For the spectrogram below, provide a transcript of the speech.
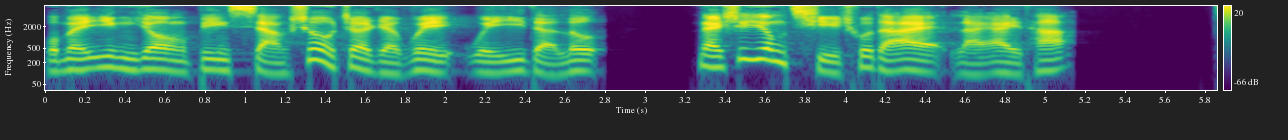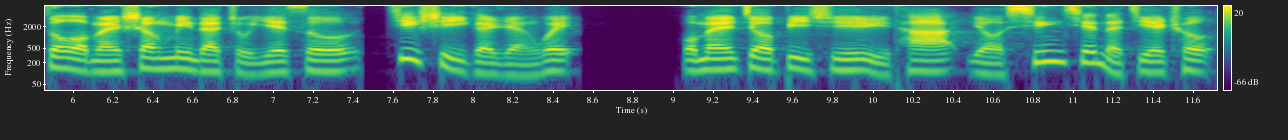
我们应用并享受这人位唯一的路，乃是用起初的爱来爱他。做我们生命的主耶稣既是一个人位，我们就必须与他有新鲜的接触，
